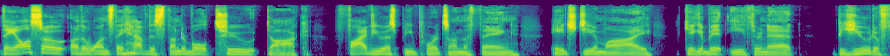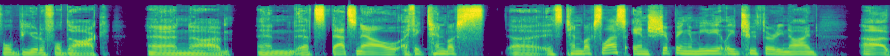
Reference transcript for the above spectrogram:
they also are the ones they have this Thunderbolt 2 dock, five USB ports on the thing, HDMI, gigabit Ethernet, beautiful, beautiful dock, and uh, and that's that's now I think ten bucks. Uh, it's ten bucks less and shipping immediately two thirty nine. Uh,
